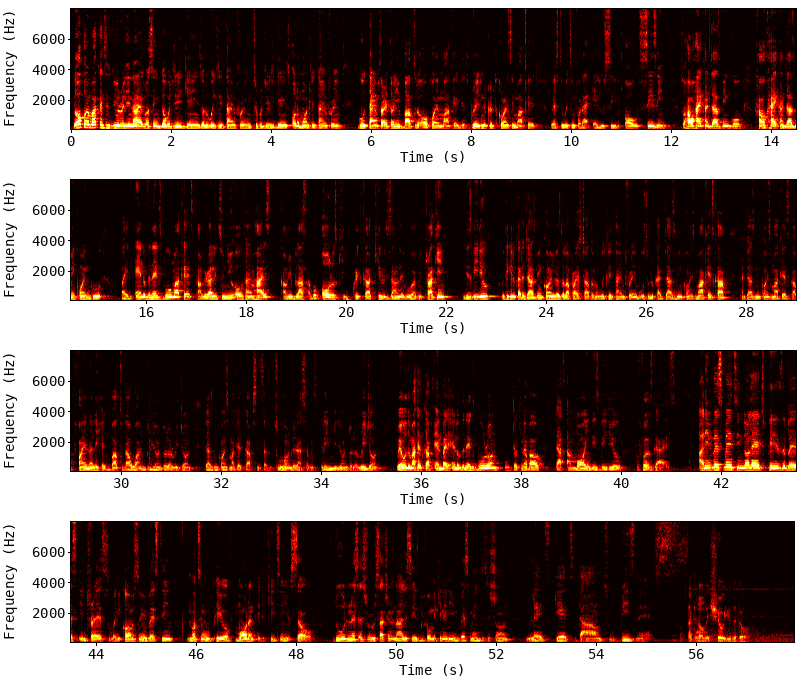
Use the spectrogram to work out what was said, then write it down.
The altcoin market is doing really nice. We're seeing double digit gains on the weekly time frame, triple digit gains on the monthly time frame. Good times are returning back to the altcoin market. There's great in the cryptocurrency market. We're still waiting for that elusive alt season. So how high can Jasmy go? How high can Jasmy Coin go? By the end of the next bull market, can we rally to new all-time highs? Can we blast above all those key, critical key resistance level we have been tracking? In this video, we'll take a look at the Jasmy Coin US dollar price chart on a weekly time frame. Also look at Jasmy Coin's market cap. Can Jasmy Coin's market cap finally head back to that $1 billion region? Jasmy Coin's market cap sits at the $273 million region. Where will the market cap end by the end of the next bull run? We'll be talking about that and more in this video. But first, guys, an investment in knowledge pays the best interest. When it comes to investing, nothing will pay off more than educating yourself. Do the necessary research and analysis before making any investment decision. Let's get down to business. I can only show you the door.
